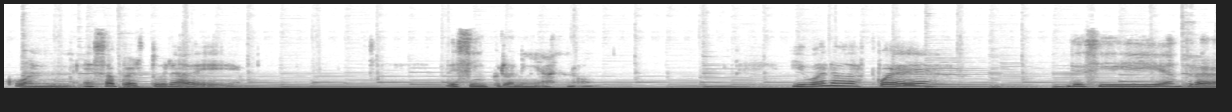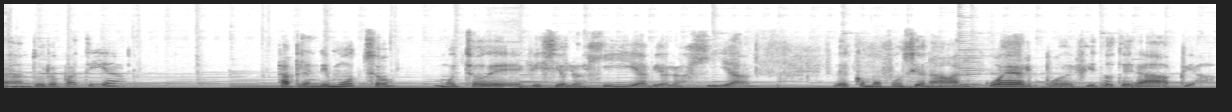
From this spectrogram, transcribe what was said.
con esa apertura de, de sincronías, ¿no? Y bueno, después decidí entrar a naturopatía. Aprendí mucho, mucho de fisiología, biología, de cómo funcionaba el cuerpo, de fitoterapia,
